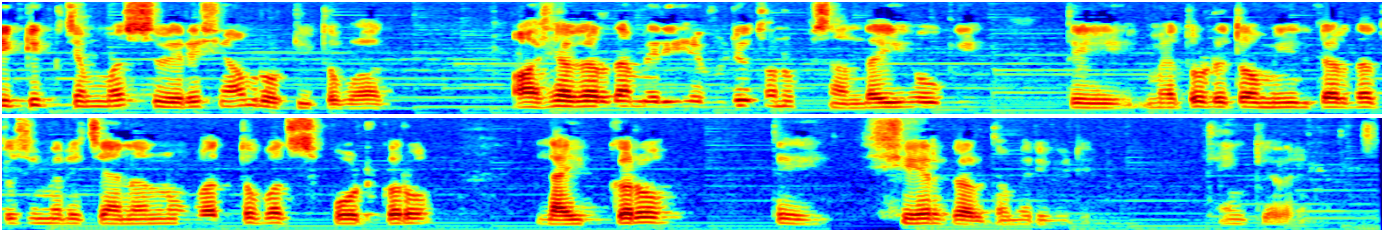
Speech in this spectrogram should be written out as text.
ਇੱਕ ਇੱਕ ਚਮਚ ਸਵੇਰੇ ਸ਼ਾਮ ਰੋਟੀ ਤੋਂ ਬਾਅਦ। ਆਸ਼ਾ ਕਰਦਾ ਮੇਰੀ ਇਹ ਵੀਡੀਓ ਤੁਹਾਨੂੰ ਪਸੰਦ ਆਈ ਹੋਊਗੀ। ਤੇ ਮੈਂ ਤੁਹਾਡੇ ਤੋਂ ਉਮੀਦ ਕਰਦਾ ਤੁਸੀਂ ਮੇਰੇ ਚੈਨਲ ਨੂੰ ਵੱਧ ਤੋਂ ਵੱਧ ਸਪੋਰਟ ਕਰੋ ਲਾਈਕ ਕਰੋ ਤੇ ਸ਼ੇਅਰ ਕਰ ਦਿਓ ਮੇਰੀ video thank you very much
